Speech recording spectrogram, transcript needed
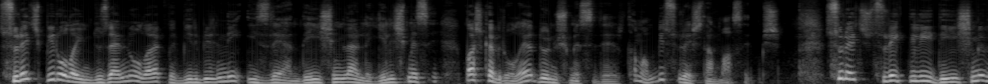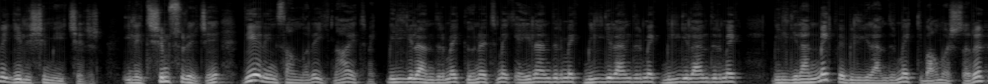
Süreç bir olayın düzenli olarak ve birbirini izleyen değişimlerle gelişmesi başka bir olaya dönüşmesidir. Tamam bir süreçten bahsetmiş. Süreç sürekliliği, değişimi ve gelişimi içerir. İletişim süreci diğer insanları ikna etmek, bilgilendirmek, yönetmek, eğlendirmek, bilgilendirmek, bilgilendirmek, bilgilenmek ve bilgilendirmek gibi amaçları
